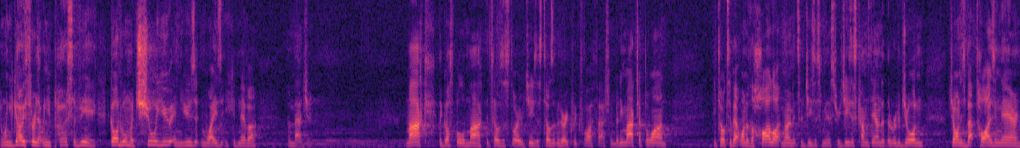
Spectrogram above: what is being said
And when you go through that, when you persevere, God will mature you and use it in ways that you could never imagine. Mark, the Gospel of Mark that tells the story of Jesus, tells it in a very quick fire fashion. But in Mark chapter 1, he talks about one of the highlight moments of Jesus' ministry. Jesus comes down to the River Jordan. John is baptizing there, and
